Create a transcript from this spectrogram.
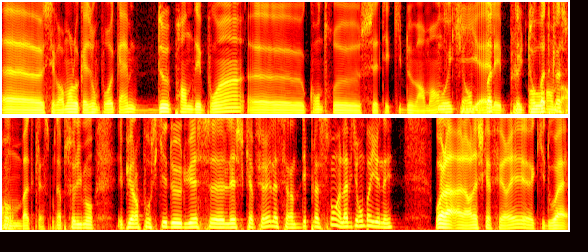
C'est vraiment l'occasion pour eux quand même de prendre des points contre cette équipe de Marmande Oui, qui, qui elle, de- est plutôt en bas de en, classement. en bas de classement. Absolument. Et puis alors pour ce qui est de l'US Lèche Cap Ferré, là c'est un déplacement à l'aviron bayonnais. Voilà, alors Lèche Ferré euh, qui doit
